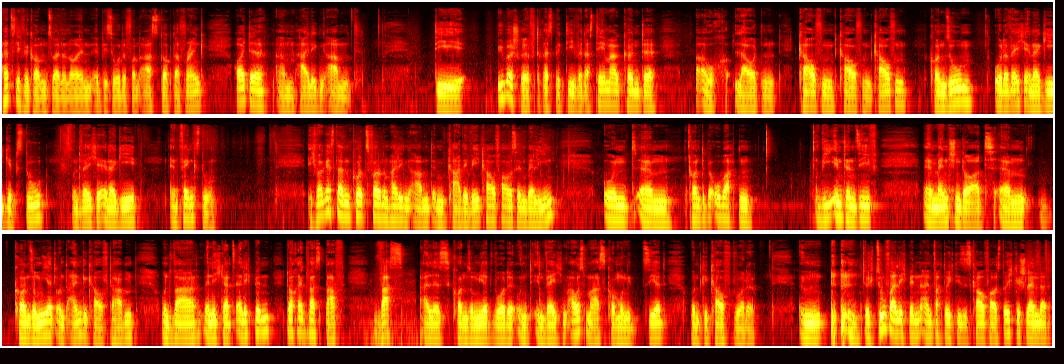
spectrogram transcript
Herzlich willkommen zu einer neuen Episode von Ask Dr. Frank. Heute am Heiligen Abend. Die Überschrift respektive das Thema könnte auch lauten Kaufen, kaufen, kaufen, Konsum oder welche Energie gibst du und welche Energie empfängst du. Ich war gestern kurz vor dem Heiligen Abend im KDW-Kaufhaus in Berlin und ähm, konnte beobachten, wie intensiv äh, Menschen dort ähm, konsumiert und eingekauft haben und war, wenn ich ganz ehrlich bin, doch etwas baff, was alles konsumiert wurde und in welchem Ausmaß kommuniziert und gekauft wurde. Ähm, durch Zufall, ich bin einfach durch dieses Kaufhaus durchgeschlendert,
